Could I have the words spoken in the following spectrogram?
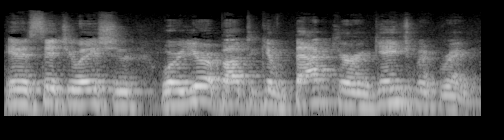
in a situation where you're about to give back your engagement ring.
